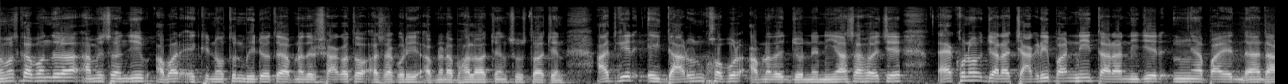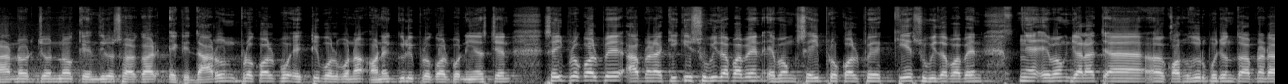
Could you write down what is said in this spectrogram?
নমস্কার বন্ধুরা, আমি সঞ্জীব। আবার একটি নতুন ভিডিওতে আপনাদের স্বাগত। আশা করি আপনারা ভালো আছেন, সুস্থ আছেন। আজকের এই দারুণ খবর আপনাদের জন্য নিয়ে আসা হয়েছে। এখনও যারা চাকরি পাননি, তারা নিজের পায়ে দাঁড়ানোর জন্য কেন্দ্রীয় সরকার একটি দারুণ প্রকল্প, একটি বলব না, অনেকগুলি প্রকল্প নিয়ে এসছেন। সেই প্রকল্পে আপনারা কি কি সুবিধা পাবেন এবং সেই প্রকল্পে কে সুবিধা পাবেন? এবং যারা কতদূর পর্যন্ত আপনারা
